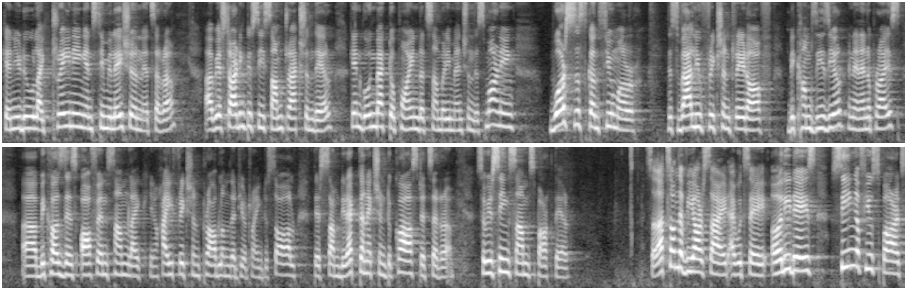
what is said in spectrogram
Can you do like training and simulation, et cetera? Uh, we are starting to see some traction there. Again, going back to a point that somebody mentioned this morning, versus consumer, this value friction trade-off becomes easier in an enterprise uh, because there's often some like you know high friction problem that you're trying to solve. There's some direct connection to cost, et cetera. So we're seeing some spark there. So that's on the VR side. I would say early days, seeing a few sparks,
